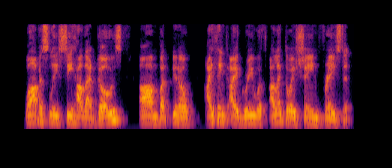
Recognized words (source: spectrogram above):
we'll obviously see how that goes. Um, but, you know, I think I agree with, I like the way Shane phrased it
